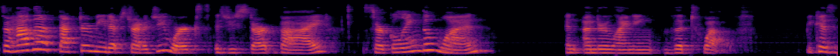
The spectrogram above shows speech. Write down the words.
So how the factor meetup strategy works is you start by circling the 1 and underlining the 12 because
